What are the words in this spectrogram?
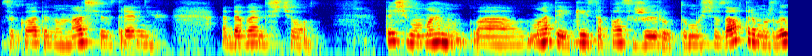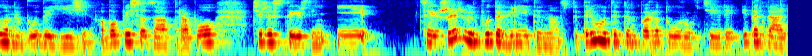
закладено в нас ще з древніх давен, що те, що ми маємо а, мати якийсь запас жиру, тому що завтра, можливо, не буде їжі, або післязавтра, або через тиждень. І цей жир він буде гріти нас, підтримувати температуру в тілі і так далі.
